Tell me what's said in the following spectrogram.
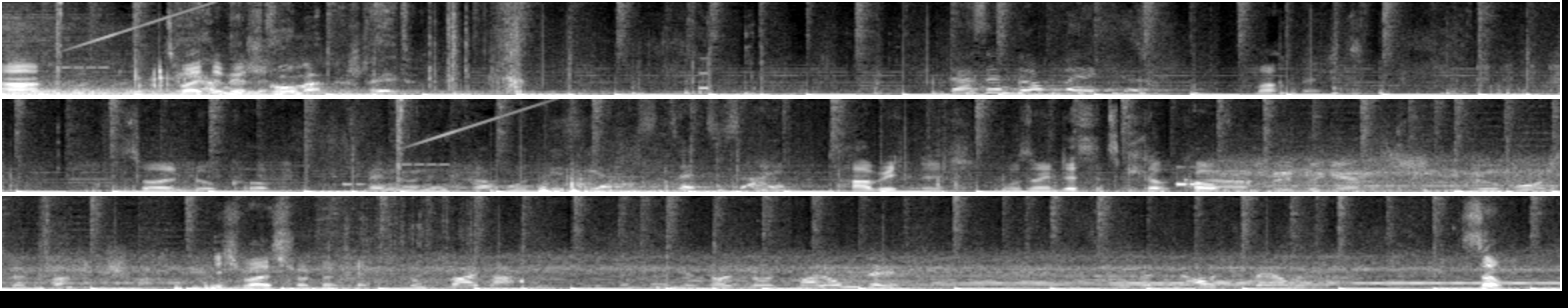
Ah, gut. Zweite Welle. Strom abgestellt. Da sind noch welche. Macht nichts. Sollen nur kommen. Wenn du ein Infrarotvisier hast, setz es ein. Habe ich nicht. Wo soll ich das jetzt kaufen? Übrigens, Büro ist. Ich weiß schon, danke. Sucht weiter! Wir sollten uns mal umsehen. Wir müssen ausschwärmen. So.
